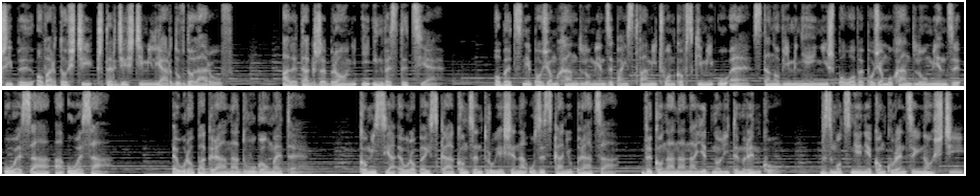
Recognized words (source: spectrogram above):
chipy o wartości 40 miliardów dolarów, ale także broń i inwestycje. Obecnie poziom handlu między państwami członkowskimi UE stanowi mniej niż połowę poziomu handlu między USA a USA. Europa gra na długą metę. Komisja Europejska koncentruje się na uzyskaniu praca wykonana na jednolitym rynku, wzmocnienie konkurencyjności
